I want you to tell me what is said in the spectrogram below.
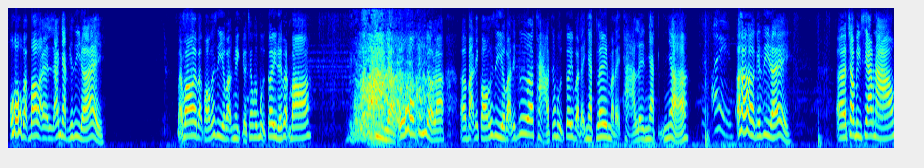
Ô, bạn Bo bạn đang nhặt cái gì đấy? Bạn Bo ơi, bạn có cái gì mà bạn nghịch ở trong cái bụi cây đấy bạn Bo? Cái gì nhỉ? Ô, không hiểu là à, bạn ấy có cái gì mà bạn ấy cứ thả ở trong bụi cây bạn lại nhặt lên, mà lại thả lên nhặt nhỉ? À, cái gì đấy? À, cho mình xem nào.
